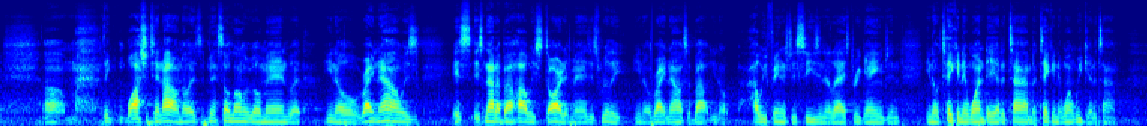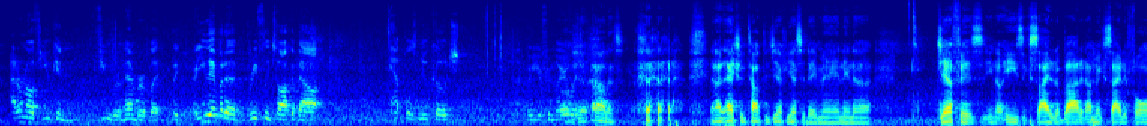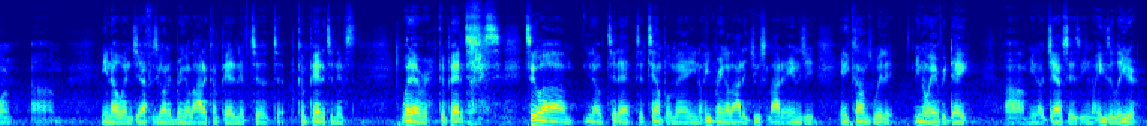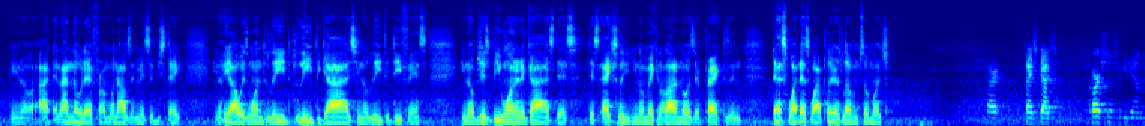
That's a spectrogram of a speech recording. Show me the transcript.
Um, I think Washington. I don't know. It's been so long ago, man. But you know, right now is it's it's not about how we started, man. It's just really, you know, right now it's about you know how we finished this season, the last three games, and you know, taking it one day at a time, but taking it one week at a time. I don't know if you can, if you remember, but but are you able to briefly talk about Temple's new coach? Who you're familiar oh, with Geoff Collins? I actually talked to Geoff yesterday, man, and uh, Geoff is, you know, he's excited about it. I'm excited for him. Um, you know, and Geoff is going to bring a lot of competitive to, to competitiveness whatever competitiveness to um, you know to that to Temple man. You know he bring a lot of juice, a lot of energy, and he comes with it. You know every day. Um, you know Geoff says you know he's a leader. You know, I, and I know that from when I was at Mississippi State. You know, he always wanted to lead lead the guys. You know, lead the defense. You know, just be one of the guys that's that's actually you know making a lot of noise at practice, and that's why that's why players love him so much. All right, thanks guys. Carson should be down.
